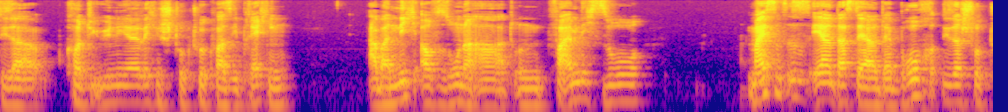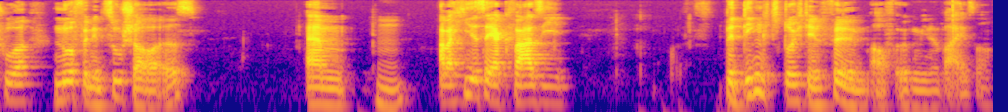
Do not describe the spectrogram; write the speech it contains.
dieser kontinuierlichen Struktur quasi brechen. Aber nicht auf so eine Art. Und vor allem nicht so, meistens ist es eher, dass der, der Bruch dieser Struktur nur für den Zuschauer ist. Ähm, hm. Aber hier ist er ja quasi bedingt durch den Film auf irgendwie eine Weise.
